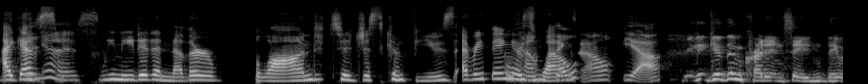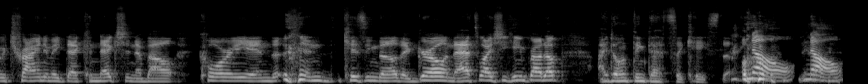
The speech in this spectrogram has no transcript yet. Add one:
I guess yes. we needed another blonde to just confuse everything as well. out. Yeah. We could give them credit and say they were trying to make that connection about Corey and and kissing the other girl, and that's why she came brought up. I don't think that's the case though. no no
